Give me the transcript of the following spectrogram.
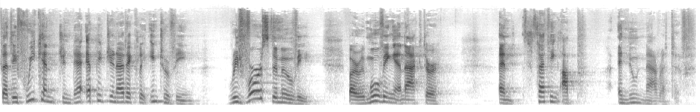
that if we can epigenetically intervene, reverse the movie by removing an actor and setting up a new narrative.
